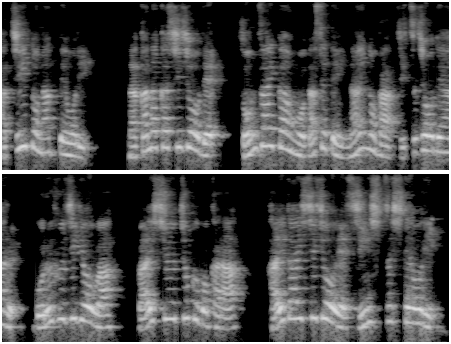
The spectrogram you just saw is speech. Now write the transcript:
8位となっており、なかなか市場で存在感を出せていないのが実情である。ゴルフ事業は買収直後から海外市場へ進出しており、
